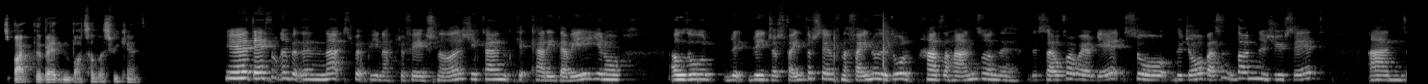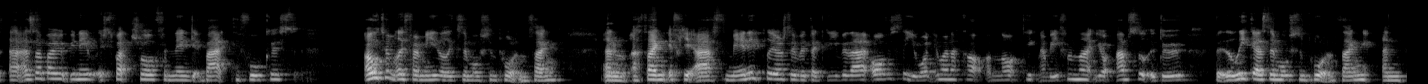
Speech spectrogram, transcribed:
it's back to the bed and butter this weekend. Yeah, definitely. But then that's what being a professional is. You can't get carried away. You know, although Rangers find themselves in the final, they don't have their hands on the, the silverware yet. So the job isn't done, as you said. And it is about being able to switch off and then get back to focus. Ultimately, for me, the league's the most important thing. And I think if you ask many players, they would agree with that. Obviously, you want to win a cup. I'm not taking away from that. You absolutely do. But the league is the most important thing. And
